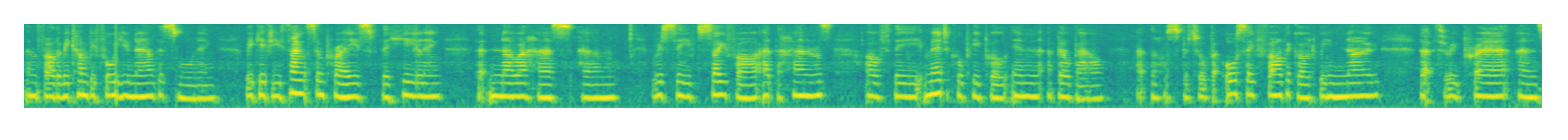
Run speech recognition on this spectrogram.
And Father, we come before you now this morning. We give you thanks and praise for the healing that Noah has um, received so far at the hands of the medical people in Bilbao at the hospital. But also, Father God, we know that through prayer and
